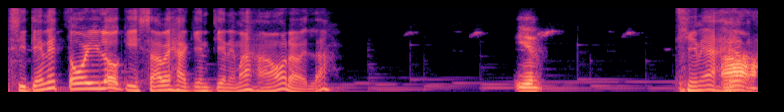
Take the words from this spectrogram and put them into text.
Si tienes Thor y Loki, sabes a quién tiene más ahora, ¿verdad? Y en- Tiene a ah.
